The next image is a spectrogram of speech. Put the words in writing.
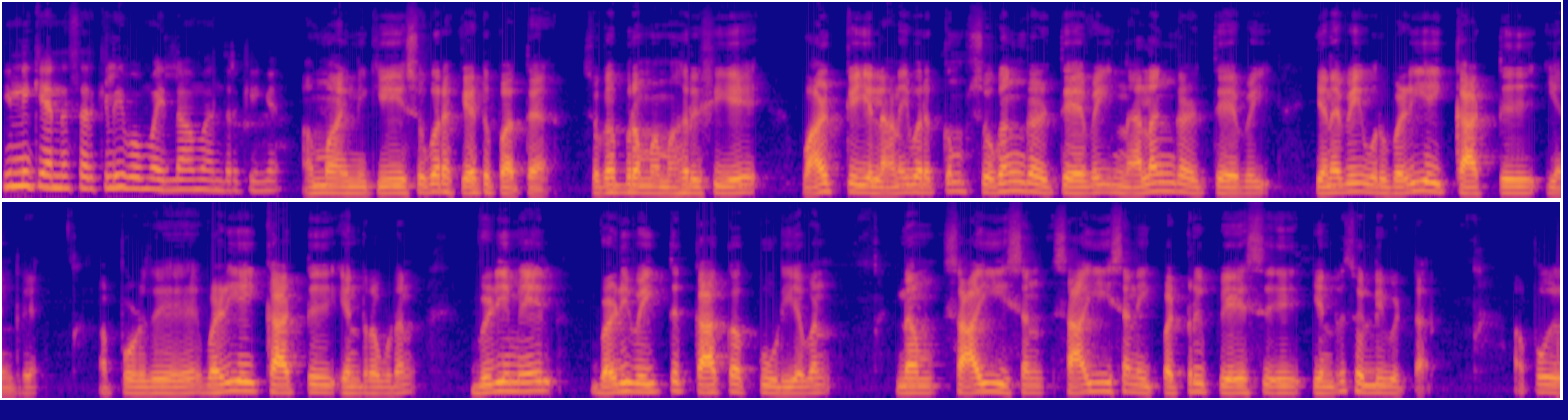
இன்னைக்கு என்ன சார் கிளி பொம்மை இல்லாமல் வந்திருக்கீங்க? அம்மா இன்னைக்கு சுகரை கேட்டு பார்த்தேன். சுகபிரம்ம மகரிஷியே வாழ்க்கையில் அனைவருக்கும் சுகங்கள் தேவை நலங்கள் தேவை. எனவே ஒரு வழியை காட்டு என்றேன் அப்பொழுது வழியை காட்டு என்றவுடன் விழிமேல் வழி வைத்து காக்கக்கூடியவன் நம் சாயீசன் சாயீசனை பற்றி பேசு என்று சொல்லிவிட்டார். அப்போது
